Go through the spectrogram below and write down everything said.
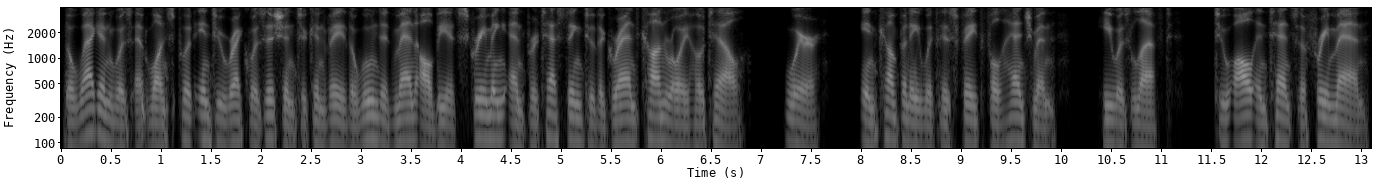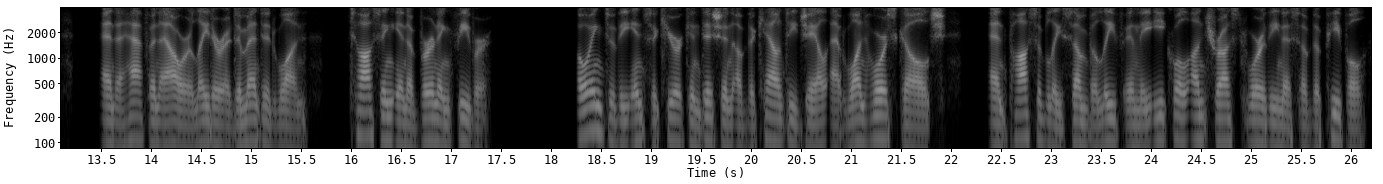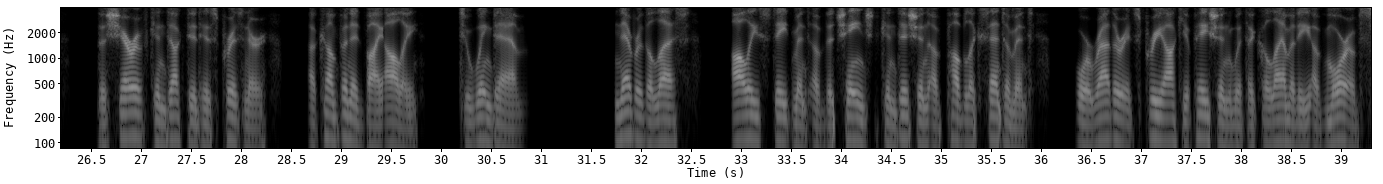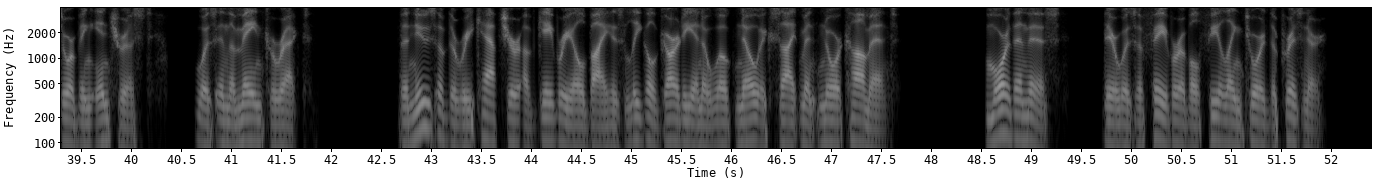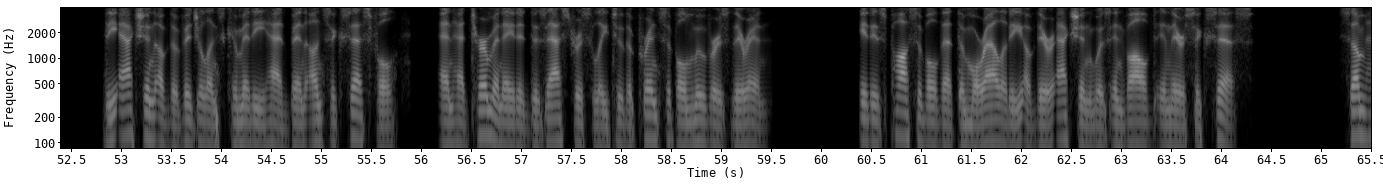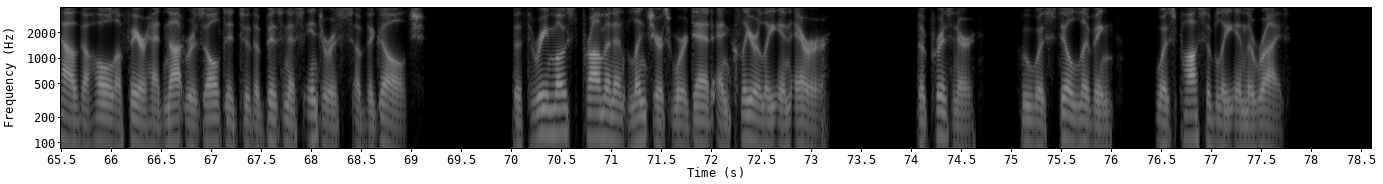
The wagon was at once put into requisition to convey the wounded man albeit screaming and protesting to the Grand Conroy Hotel, where, in company with his faithful henchman, he was left, to all intents a free man, and a half an hour later a demented one, tossing in a burning fever. Owing to the insecure condition of the county jail at One Horse Gulch, and possibly some belief in the equal untrustworthiness of the people, the sheriff conducted his prisoner, accompanied by Ollie, to Wingdam. Nevertheless, Ollie's statement of the changed condition of public sentiment, or rather its preoccupation with a calamity of more absorbing interest, was in the main correct. The news of the recapture of Gabriel by his legal guardian awoke no excitement nor comment. More than this, there was a favorable feeling toward the prisoner. The action of the Vigilance Committee had been unsuccessful, and had terminated disastrously to the principal movers therein. It is possible that the morality of their action was involved in their success. Somehow the whole affair had not resulted to the business interests of the Gulch. The three most prominent lynchers were dead and clearly in error. The prisoner, who was still living, was possibly in the right.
